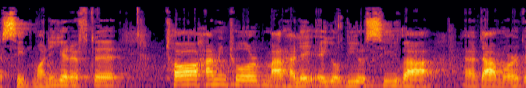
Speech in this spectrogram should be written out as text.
سیدمانی گرفته. تا همینطور مرحله A و B و C و در مورد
